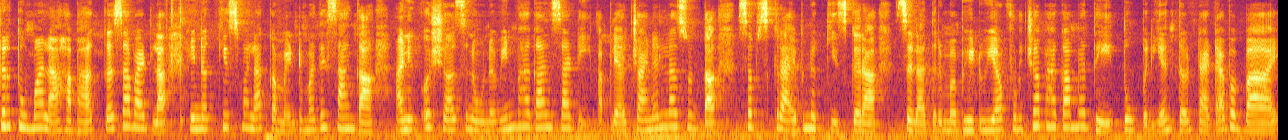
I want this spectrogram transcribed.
तर तुम्हाला हा भाग कसा वाटला हे नक्कीच मला कमेंटमध्ये सांगा. आणि अशाच नवनवीन भागांसाठी आपल्या चॅनलला सुद्धा सबस्क्राईब नक्कीच करा. चला तर मग भेटूया पुढच्या भागामध्ये. तोपर्यंत टाटा बाय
